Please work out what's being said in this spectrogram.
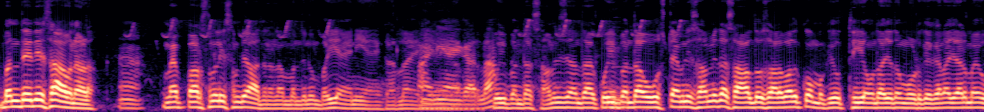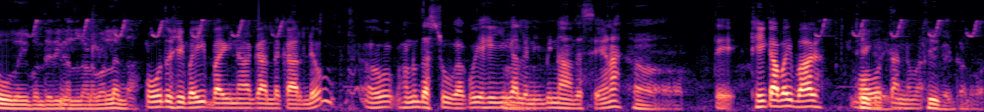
ਬੰਦੇ ਦੇ ਹਿਸਾਬ ਨਾਲ। ਹਾਂ। ਮੈਂ ਪਰਸਨਲੀ ਸਮਝਾ ਦੇਣਾ ਬੰਦੇ ਨੂੰ ਬਈ ਐ ਨਹੀਂ ਐ ਕਰ ਲਾ ਐ ਨਹੀਂ ਐਂ ਕਰ ਲਾ। ਕੋਈ ਬੰਦਾ ਸਮਝ ਜਾਂਦਾ ਕੋਈ ਬੰਦਾ ਉਸ ਟਾਈਮ ਨਹੀਂ ਸਮਝਦਾ ਸਾਲ ਦੋ ਸਾਲ ਬਾਅਦ ਘੁੰਮ ਕੇ ਉੱਥੇ ਹੀ ਆਉਂਦਾ ਜਦੋਂ ਮੁੜ ਕੇ ਕਹਿੰਦਾ ਯਾਰ ਮੈਂ ਉਦੋਂ ਹੀ ਬੰਦੇ ਦੀ ਗੱਲ ਲੜ ਬੰਨ ਲੈਂਦਾ। ਉਹ ਤੁਸੀਂ ਬਈ ਬਾਈ ਨਾਲ ਗੱਲ ਕਰ ਲਿਓ। ਉਹ ਤੁਹਾਨੂੰ ਦੱਸੂਗਾ ਕੋਈ ਇਹੀ ਜੀ ਗੱਲ ਨਹੀਂ ਵੀ ਨਾ ਦੱਸੇ ਹਨਾ? ਹਾਂ। ਤੇ ਠੀਕ ਆ ਬਾਈ ਬਾਗ ਬਹੁਤ ਧੰਨਵਾਦ। ਠੀਕ ਹੈ ਧੰਨਵਾਦ।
